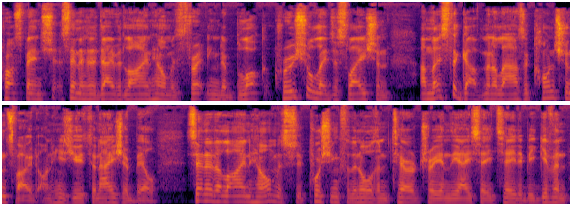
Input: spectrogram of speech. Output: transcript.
Crossbench Senator David Leyonhjelm is threatening to block crucial legislation unless the government allows a conscience vote on his euthanasia bill. Senator Leyonhjelm is pushing for the Northern Territory and the ACT to be given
